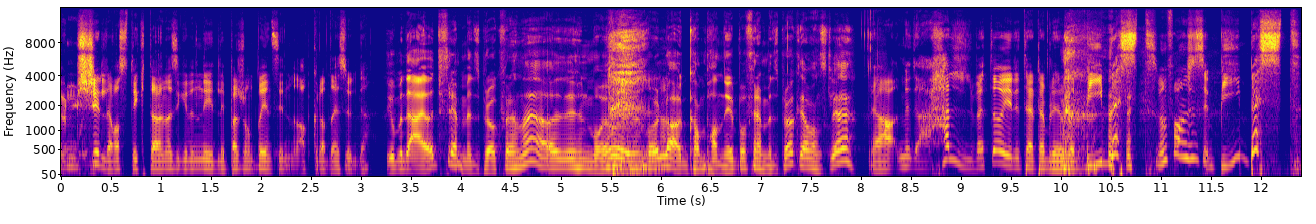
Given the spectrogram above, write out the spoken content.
Unnskyld, det var stygt. Hun er sikkert en nydelig person på innsiden, men akkurat det sugde. Jo, men det er jo et fremmedspråk for henne. Hun må jo, hun må jo lage kampanjer på fremmedspråk. Det er vanskelig. Ja, men helvete så irritert jeg blir over det. Be best! Hvem faen skal si be best?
